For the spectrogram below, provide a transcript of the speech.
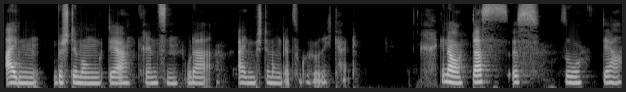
Eigenbestimmung der Grenzen oder Eigenbestimmung der Zugehörigkeit. Genau, das ist so der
